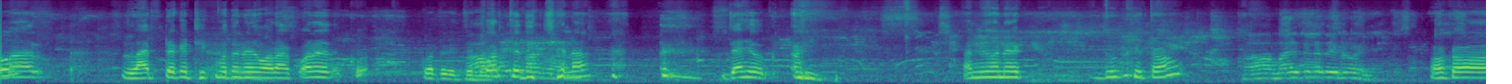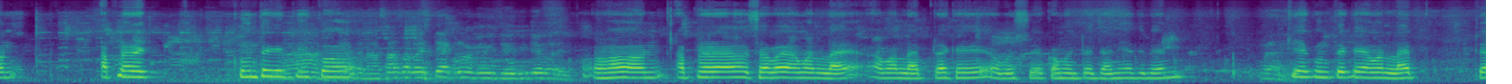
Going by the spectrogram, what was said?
আমার লাইফটাকে ঠিক মতন ওরা করে করতে দিচ্ছে করতে দিচ্ছে না। যাই হোক আমি অনেক দুঃখিত। এখন আপনারা কোন থেকে কি আপনারা সবাই আমার লাই আমার লাইভটাকে অবশ্যই কমেন্টে জানিয়ে দিবেন। কে কোন থেকে আমার লাইভটা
